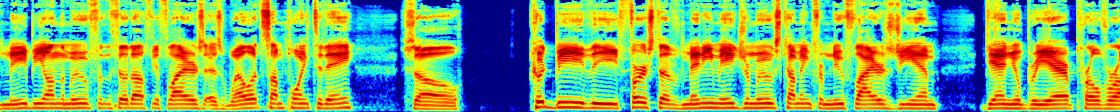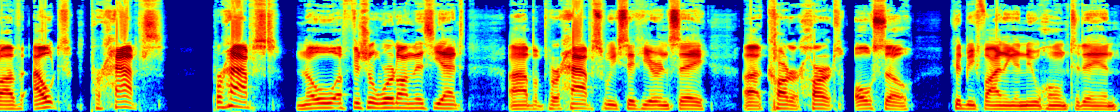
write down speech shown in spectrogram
may be on the move for the Philadelphia Flyers as well at some point today. So, could be the first of many major moves coming from new Flyers GM Daniel Briere. Provorov out, perhaps, perhaps, no official word on this yet, uh, but perhaps we sit here and say uh, Carter Hart also could be finding a new home today and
